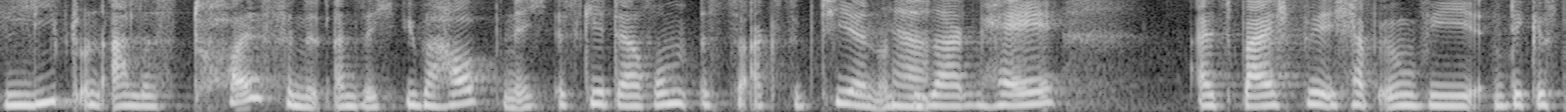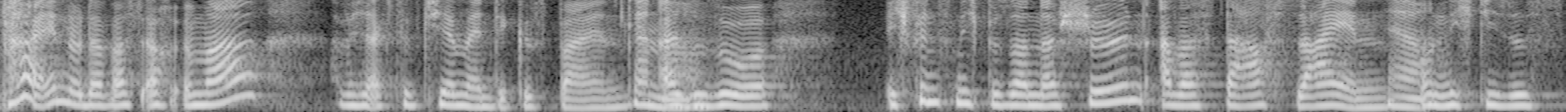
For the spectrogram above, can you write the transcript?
liebt und alles toll findet an sich. Überhaupt nicht. Es geht darum, es zu akzeptieren und Ja. zu sagen, hey, als Beispiel, ich habe irgendwie ein dickes Bein oder was auch immer, aber ich akzeptiere mein dickes Bein. Genau. Also so, ich finde es nicht besonders schön, aber es darf sein. Ja. Und nicht dieses,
